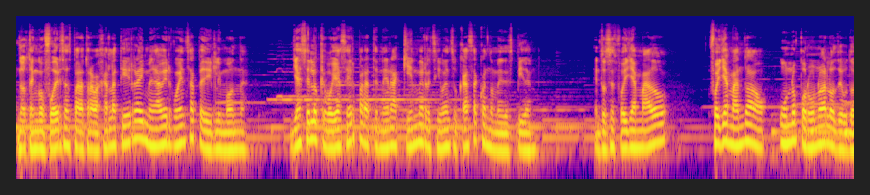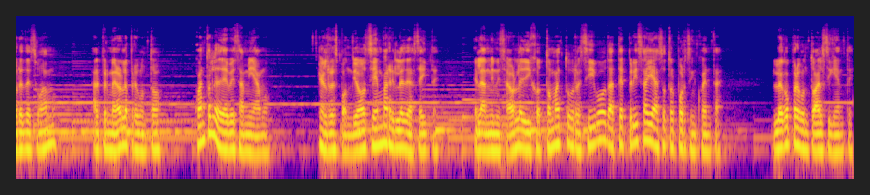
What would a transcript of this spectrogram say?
No tengo fuerzas para trabajar la tierra y me da vergüenza pedir limosna. Ya sé lo que voy a hacer para tener a quien me reciba en su casa cuando me despidan. Entonces fue llamado, fue llamando a uno por uno a los deudores de su amo. Al primero le preguntó, ¿cuánto le debes a mi amo? Él respondió 100 barriles de aceite. El administrador le dijo, toma tu recibo, date prisa y haz otro por 50. Luego preguntó al siguiente,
